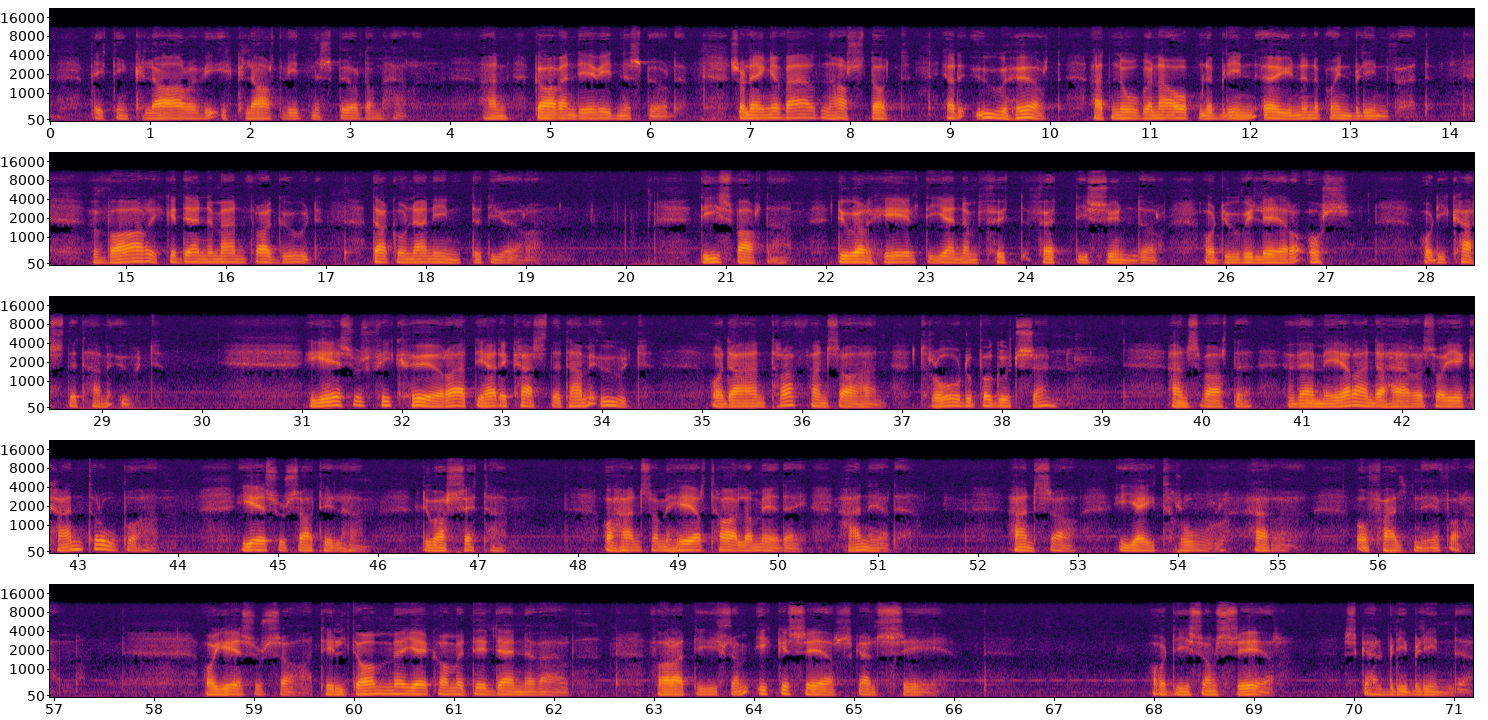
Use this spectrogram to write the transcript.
blitt en klar, et klart vitnesbyrd om Herren. Han gav han det vitnesbyrdet. Så lenge verden har stått, er det uhørt at noen har åpnet blind, øynene på en blindfødt. Var ikke denne mann fra Gud, da kunne han intet gjøre. De svarte ham, du er helt igjennom født, født i synder, og du vil lære oss. Og de kastet ham ut. Jesus fikk høre at de hadde kastet ham ut, og da han traff han, sa han, tror du på Guds sønn? Han svarte, Hvem er han da, Herre, så jeg kan tro på ham? Jesus sa til ham, Du har sett ham, og han som her taler med deg, han er det. Han sa, Jeg tror, Herre, og falt ned for ham. Og Jesus sa, Til dom er jeg kommet til denne verden, for at de som ikke ser, skal se, og de som ser, skal bli blinde.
